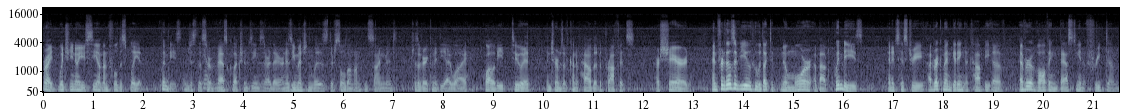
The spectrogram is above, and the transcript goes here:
Right, which you know you see on, on full display at Quimby's and just the Yeah. sort of vast collection of zines that are there. And as you mentioned, Liz, they're sold on, on consignment, which has a very kind of DIY quality to it in terms of kind of how the, the profits are shared. And for those of you who would like to know more about Quimby's and its history, I'd recommend getting a copy of Ever Evolving Bastion of Freakdom,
